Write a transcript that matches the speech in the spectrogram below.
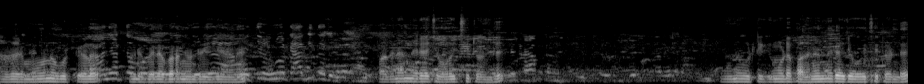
അവിടെ ഒരു മൂന്ന് കുട്ടികൾ ഒരു വില പറഞ്ഞുകൊണ്ടിരിക്കുകയാണ്. പതിനൊന്ന് രൂപ ചോദിച്ചിട്ടുണ്ട്. മൂന്ന് കുട്ടിക്കും കൂടെ പതിനൊന്ന് രൂപ ചോദിച്ചിട്ടുണ്ട്.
